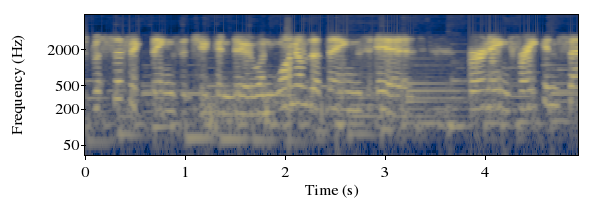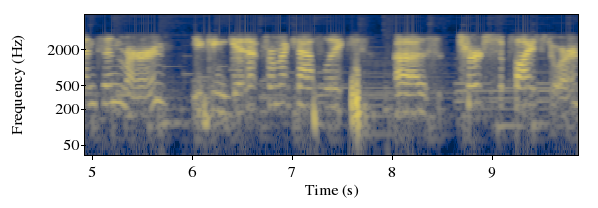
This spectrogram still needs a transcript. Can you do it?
specific things that you can do. And one of the things is burning frankincense and myrrh. You can get it from a Catholic uh, church supply store.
